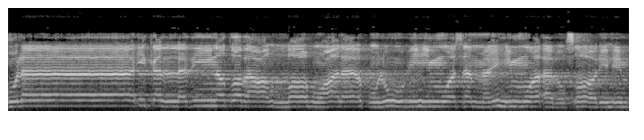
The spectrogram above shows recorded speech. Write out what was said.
أولئك الذين طبع الله على قلوبهم وسمعهم وأبصارهم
